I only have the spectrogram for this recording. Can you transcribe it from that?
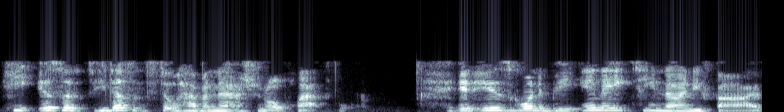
he isn't he doesn't still have a national platform. It is going to be in 1895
